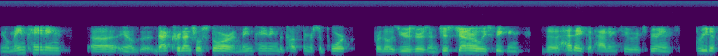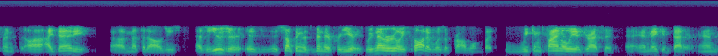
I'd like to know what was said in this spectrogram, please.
you know maintaining uh, you know that credential store and maintaining the customer support for those users, and just generally speaking, the headache of having to experience three different uh, identity uh, methodologies as a user is, is something that's been there for years. We've never really thought it was a problem, but we can finally address it and make it better. And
